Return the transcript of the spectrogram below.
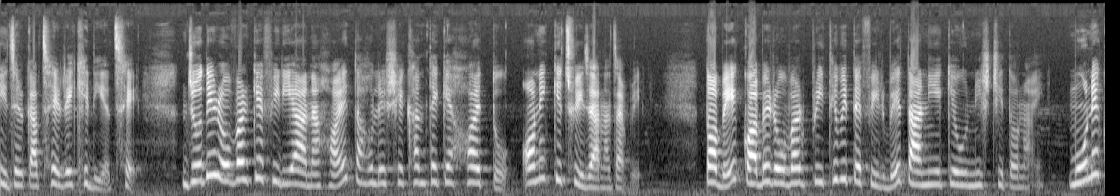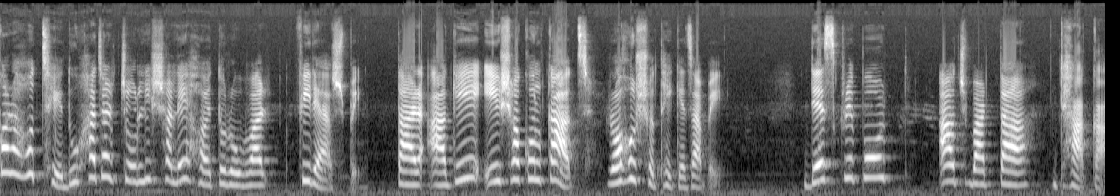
নিজের কাছে রেখে দিয়েছে। যদি রোভারকে ফিরিয়ে আনা হয়, তাহলে সেখান থেকে হয়তো অনেক কিছুই জানা যাবে। তবে কবে রোভার পৃথিবীতে ফিরবে, তা নিয়ে কেউ নিশ্চিত নয়। মনে করা হচ্ছে দু হাজার চল্লিশ সালে হয়তো রোভার ফিরে আসবে। তার আগে এ সকল কাজ রহস্য থেকে যাবে। ডেস্ক রিপোর্ট, আজ বার্তা, ঢাকা।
